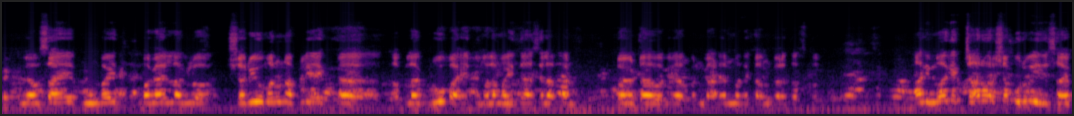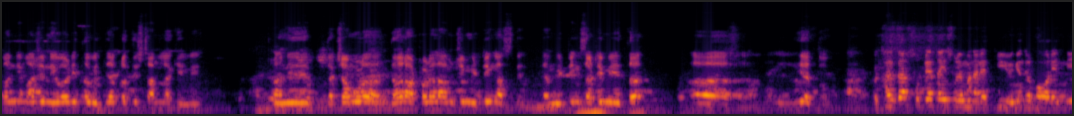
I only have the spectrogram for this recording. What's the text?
व्यवसाय मुंबईत बघायला लागलो. शरीव म्हणून आपली एक आपला ग्रुप आहे. तुम्हाला माहिती असेल आपण टोयोटा वगैरे आपण गाड्यांमध्ये काम करत असतो. आणि मग एक चार वर्षापूर्वी साहेबांनी माझी निवड इथं विद्या प्रतिष्ठानला केली. आणि त्याच्यामुळं दर आठवड्याला आमची मीटिंग असते. त्या मीटिंगसाठी मी इथं येतो. खासदार सुप्रियाताई सुळे म्हणाल्यात की योगेंद्र पवार यांनी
